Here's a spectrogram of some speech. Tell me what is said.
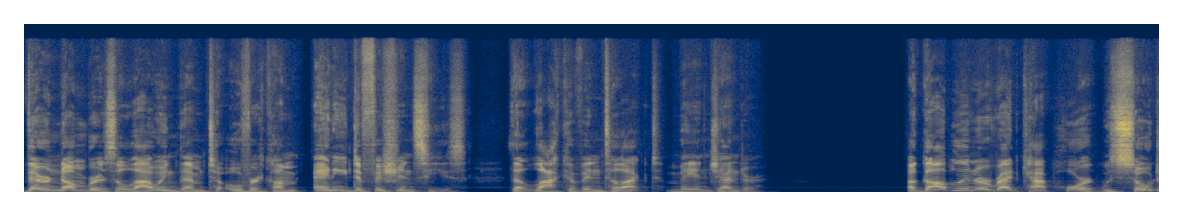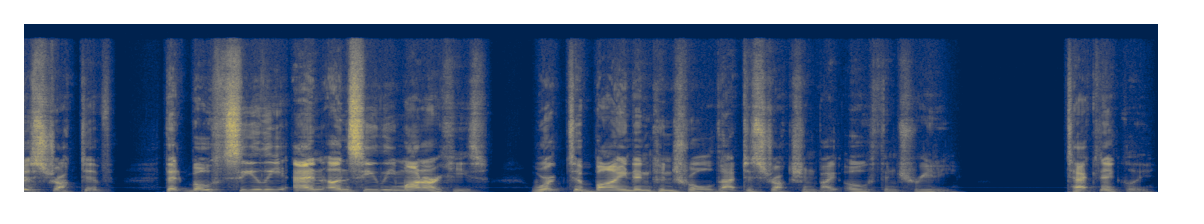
their numbers allowing them to overcome any deficiencies that lack of intellect may engender. A goblin or redcap horde was so destructive that both Seelie and Unseelie monarchies worked to bind and control that destruction by oath and treaty. Technically,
